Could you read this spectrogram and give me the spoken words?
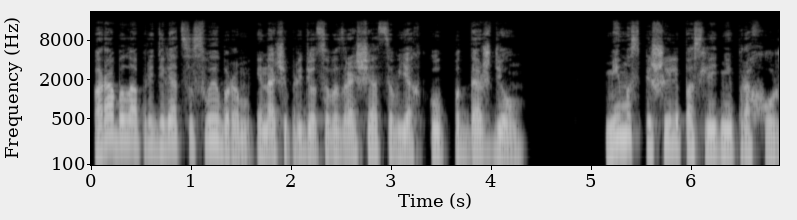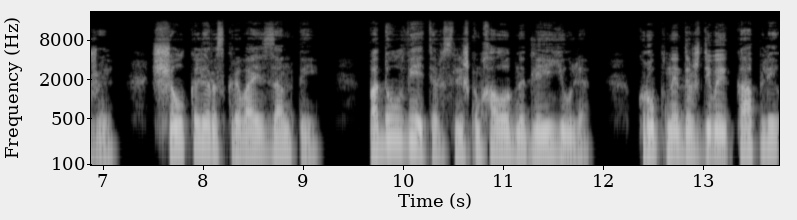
Пора было определяться с выбором, иначе придется возвращаться в яхт-клуб под дождем. Мимо спешили последние прохожие. Щелкали, раскрываясь зонты. Подул ветер, слишком холодный для июля. Крупные дождевые капли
